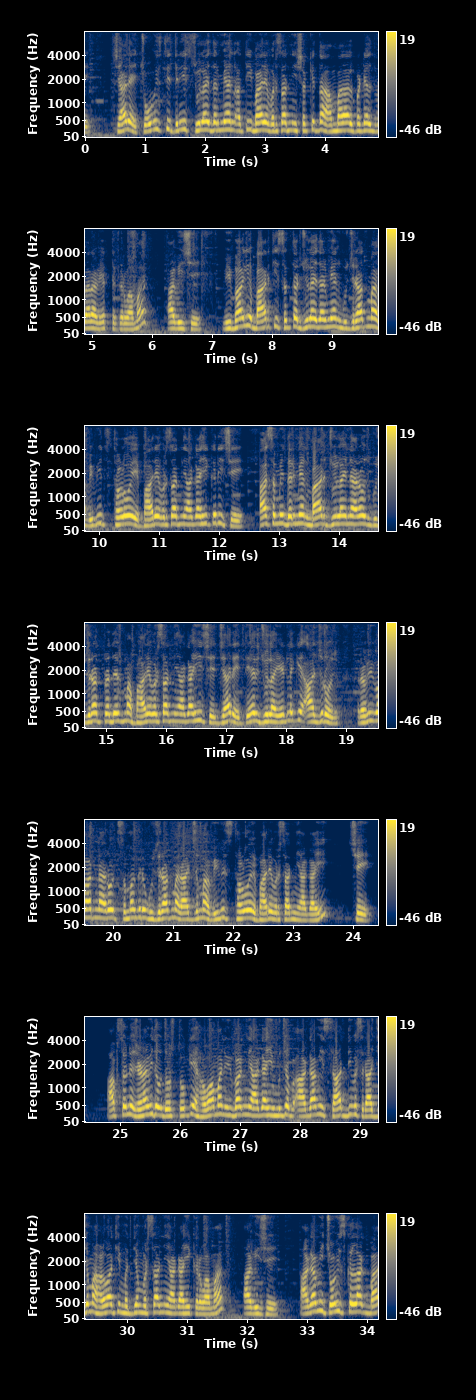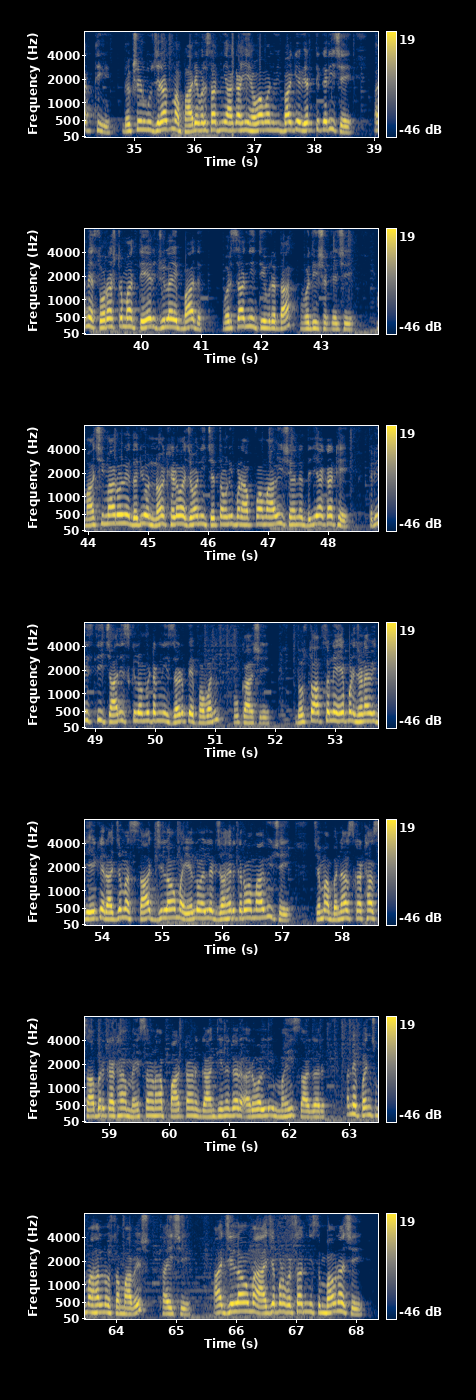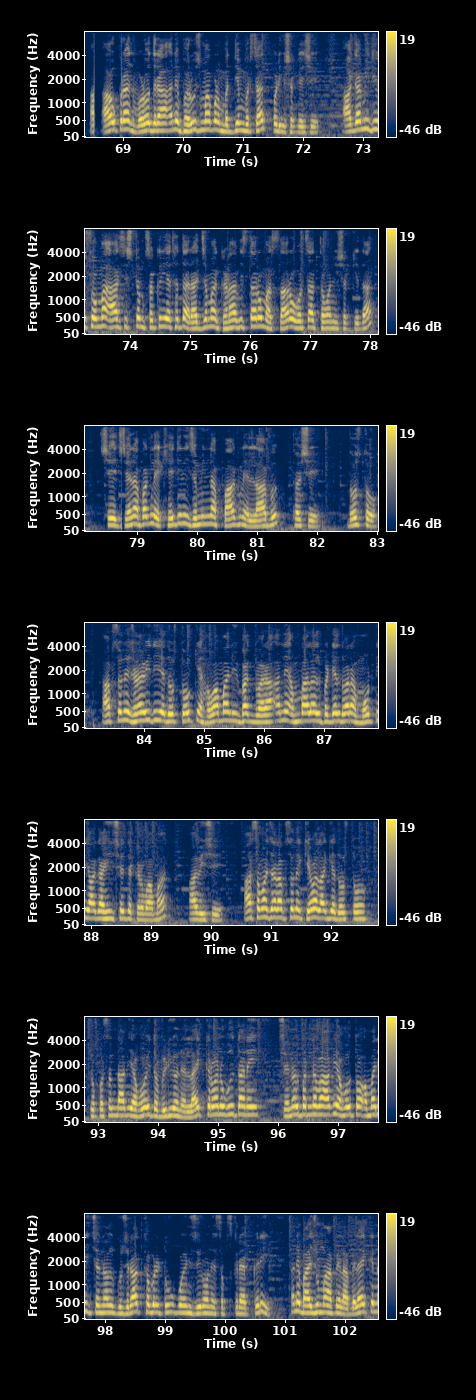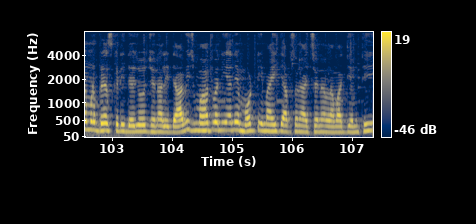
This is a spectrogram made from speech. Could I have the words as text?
જ્યારે ચોવીસથી ત્રીસ જુલાઈ દરમિયાન અતિ ભારે વરસાદની શક્યતા અંબાલાલ પટેલ દ્વારા વ્યક્ત કરવામાં આવી છે. વિભાગે બારથી સત્તર જુલાઈ દરમિયાન ગુજરાતમાં વિવિધ સ્થળોએ ભારે વરસાદની આગાહી કરી છે. આ સમય દરમિયાન બાર જુલાઈના રોજ ગુજરાત પ્રદેશમાં ભારે વરસાદની આગાહી છે. જ્યારે તેર જુલાઈ એટલે કે આજરોજ રવિવારના રોજ સમગ્ર ગુજરાતમાં રાજ્યમાં વિવિધ સ્થળોએ ભારે વરસાદની આગાહી છે. આપ સૌને જણાવી દઉં દોસ્તો કે હવામાન વિભાગની આગાહી મુજબ આગામી સાત દિવસ રાજ્યમાં હળવાથી મધ્યમ વરસાદની આગાહી કરવામાં આવી છે. આગામી ચોવીસ કલાક બાદથી દક્ષિણ ગુજરાતમાં ભારે વરસાદની આગાહી હવામાન વિભાગે વ્યક્ત કરી છે અને સૌરાષ્ટ્રમાં તેર જુલાઈ બાદ વરસાદની તીવ્રતા વધી શકે છે. માછીમારોને દરિયો ન ખેડવા જવાની ચેતવણી પણ આપવામાં આવી છે અને દરિયાકાંઠે ત્રીસથી ચાલીસ કિલોમીટરની ઝડપે પવન ફૂંકાશે. દોસ્તો, આપ સૌને એ પણ જણાવી દઈએ કે રાજ્યમાં સાત જિલ્લાઓમાં યલો એલર્ટ જાહેર કરવામાં આવ્યું છે, જેમાં બનાસકાંઠા, સાબરકાંઠા, મહેસાણા, પાટણ, ગાંધીનગર, અરવલ્લી, મહીસાગર અને પંચમહાલનો સમાવેશ થાય છે. આ જિલ્લાઓમાં આજે પણ વરસાદની સંભાવના છે. આ ઉપરાંત વડોદરા અને ભરૂચમાં પણ મધ્યમ વરસાદ પડી શકે છે. આગામી દિવસોમાં આ સિસ્ટમ સક્રિય થતાં રાજ્યમાં ઘણા વિસ્તારોમાં સારો વરસાદ થવાની શક્યતા છે, જેના પગલે ખેતીની જમીનના પાકને લાભ થશે. દોસ્તો, આપ સૌને જણાવી દઈએ દોસ્તો કે હવામાન વિભાગ દ્વારા અને અંબાલાલ પટેલ દ્વારા મોટી આગાહી છે તે કરવામાં આવી છે. આ સમાચાર આપ સૌને કેવા લાગ્યા દોસ્તો? જો પસંદ આવ્યા હોય તો વિડીયોને લાઇક કરવાનું ભૂલતા નહીં. ચેનલ પર નવા આવ્યા હો તો અમારી ચેનલ ગુજરાત ખબર ટુ પોઈન્ટ ઝીરોને સબસ્ક્રાઇબ કરી અને બાજુમાં આપેલા બેલાઇકનને પણ પ્રેસ કરી દેજો, જેના લીધે આવી જ મહત્ત્વની અને મોટી માહિતી આપશોને આ ચેનલના માધ્યમથી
